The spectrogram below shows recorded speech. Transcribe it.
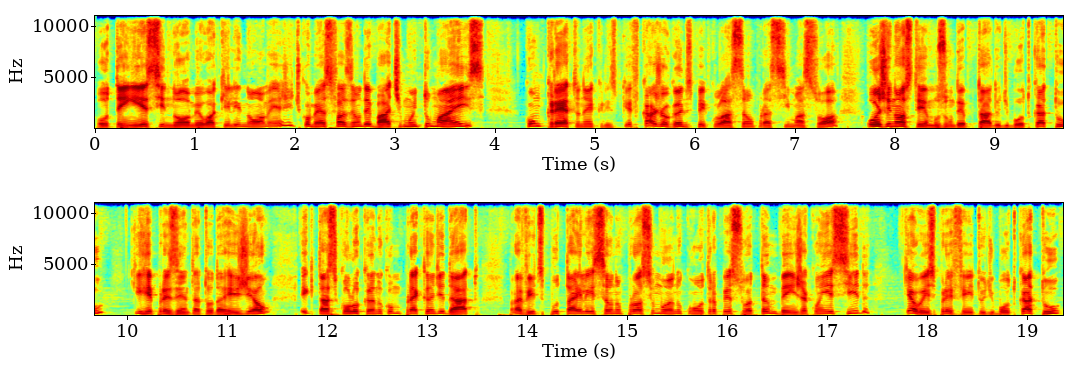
ou tem esse nome ou aquele nome, e a gente começa a fazer um debate muito mais concreto, né, Cris? Porque ficar jogando especulação para cima só. Hoje nós temos um deputado de Botucatu que representa toda a região e que está se colocando como pré-candidato para vir disputar a eleição no próximo ano com outra pessoa também já conhecida, que é o ex-prefeito de Botucatu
